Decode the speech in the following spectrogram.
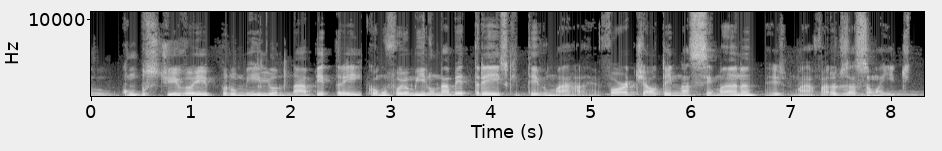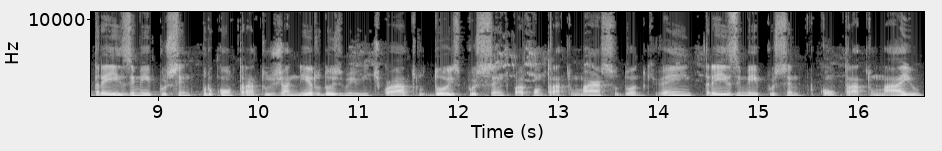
O combustível aí para o milho na B3. Como foi o milho na B3, que teve uma forte alta aí na semana, uma valorização aí de 3,5% para o contrato janeiro 2024, 2% para o contrato março do ano que vem, 3,5% para o contrato maio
